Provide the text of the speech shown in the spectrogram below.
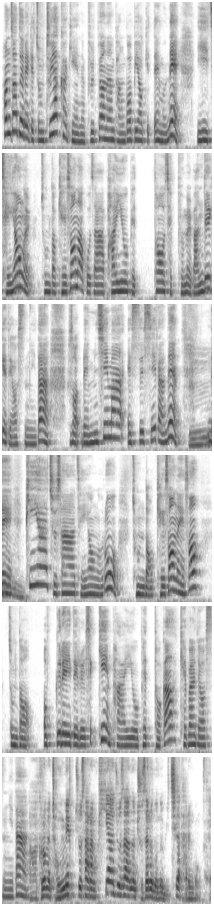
환자들에게 좀 투약하기에는 불편한 방법이었기 때문에 이 제형을 좀 더 개선하고자 바이오 베 터 제품을 만들게 되었습니다. 그래서 렘시마 SC라는 음. 네, 피하 주사 제형으로 좀 더 개선해서 좀더 업그레이드를 시킨 바이오 베터가 개발되었습니다. 아, 그러면 정맥 주사랑 피하 주사는 주사를 놓는 위치가 다른 건가요?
